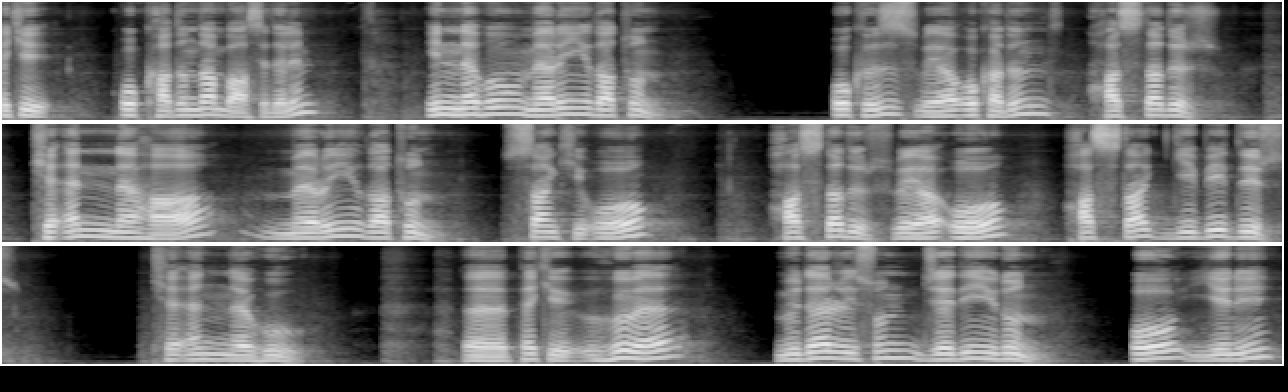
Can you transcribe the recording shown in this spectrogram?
Peki o kadından bahsedelim. İnnehu meridatun. O kız veya o kadın hastadır. Keenneha meridatun. Sanki o hastadır veya o hasta gibidir. Keennehu. Ee, peki huve müderrisun cedidun. O yeni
